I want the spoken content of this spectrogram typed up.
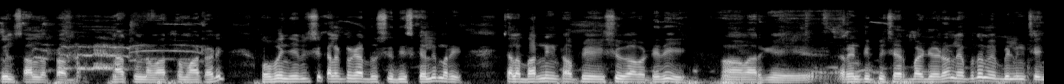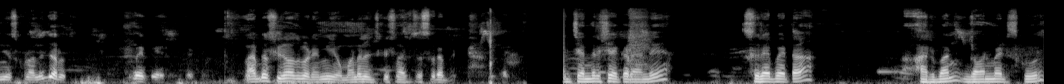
వీళ్ళు సాల్వ్ ద ప్రాబ్లం నాట్లున్న వారితో మాట్లాడి ఓపెన్ చేయించి కలెక్టర్ గారి దృష్టికి తీసుకెళ్ళి మరి చాలా బర్నింగ్ టాపిక్ ఇష్యూ కాబట్టి ఇది వారికి రెంట్ ఇప్పించి ఏర్పాటు చేయడం లేకపోతే మేము బిల్డింగ్ చేంజ్ చేసుకోవడం అనేది జరుగుతుంది. నా పేరు Srinivas Goud MEO mandal education officer Suryapet. Chandrasekhar అండి. Suryapet urban government school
